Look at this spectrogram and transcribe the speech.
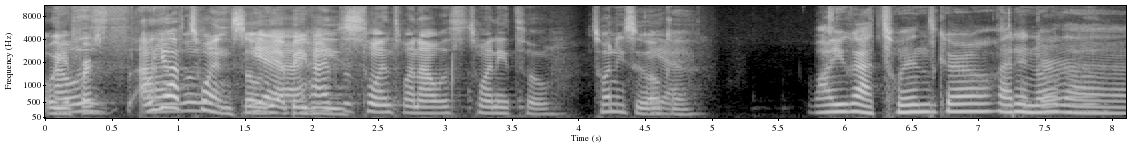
Oh, I your was- first. Oh, I you have was- twins, so yeah, yeah, I had the babies. twins when I was 22. Twenty-two. Okay. Wow, you got twins, girl. I didn't know that.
